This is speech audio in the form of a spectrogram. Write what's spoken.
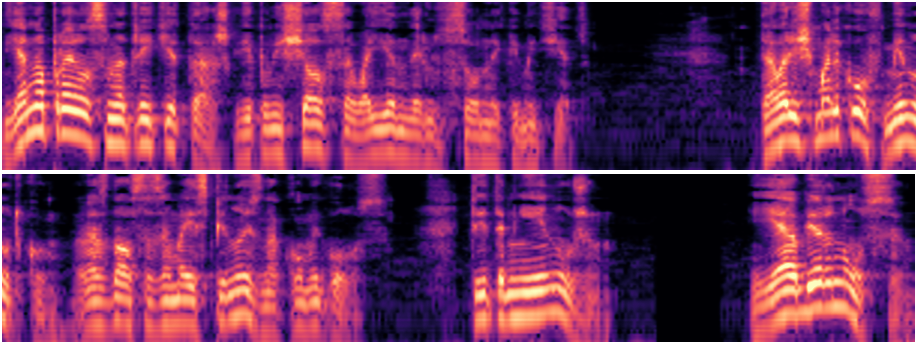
я направился на третий этаж, где помещался военный революционный комитет. «Товарищ Мальков, минутку!» — раздался за моей спиной знакомый голос. «Ты-то мне и нужен». Я обернулся.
